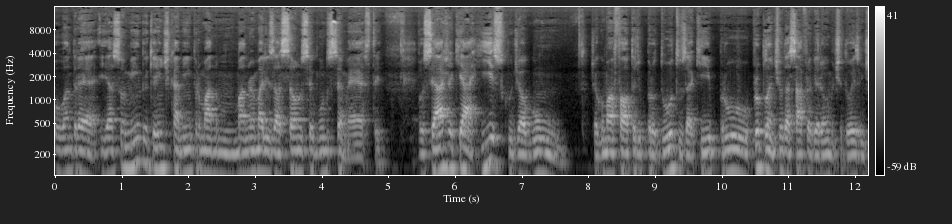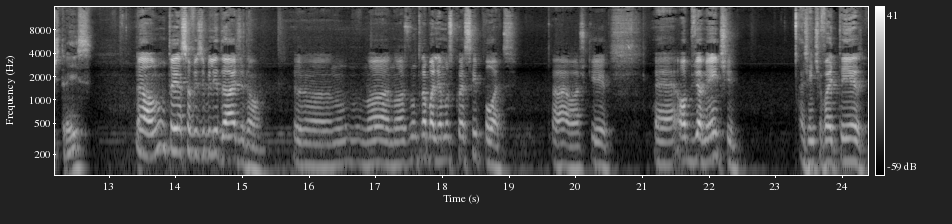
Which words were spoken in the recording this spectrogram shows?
O André, e assumindo que a gente caminha para uma, uma normalização no segundo semestre, você acha que há risco de algum de alguma falta de produtos aqui para o plantio da safra verão 22, 23? Não, não tem essa visibilidade, não. Eu, não nós não trabalhamos com essa hipótese. Tá? Eu acho que, é, obviamente, a gente vai ter.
